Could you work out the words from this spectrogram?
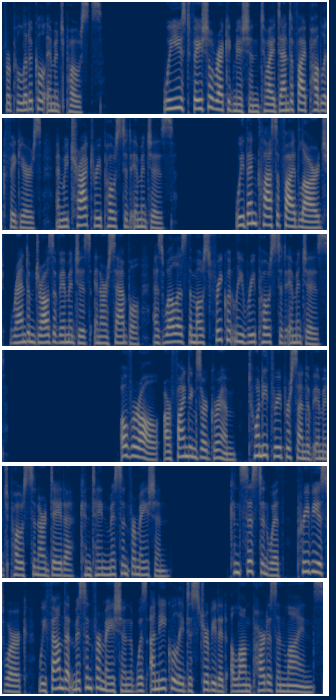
for political image posts. We used facial recognition to identify public figures, and we tracked reposted images. We then classified large, random draws of images in our sample, as well as the most frequently reposted images. Overall, our findings are grim 23% of image posts in our data contained misinformation. Consistent with previous work, we found that misinformation was unequally distributed along partisan lines.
